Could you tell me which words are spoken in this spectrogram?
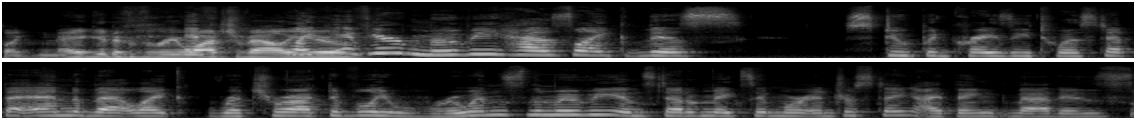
like negative rewatch value. Like if your movie has like this stupid crazy twist at the end that like retroactively ruins the movie instead of makes it more interesting, I think that is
